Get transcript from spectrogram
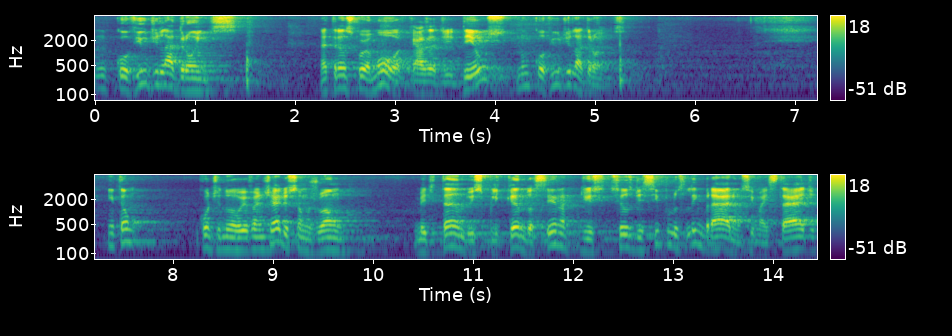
um covil de ladrões. Né, transformou a casa de Deus num covil de ladrões. Então, continua o evangelho, São João, meditando, explicando a cena, diz: Seus discípulos lembraram-se mais tarde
